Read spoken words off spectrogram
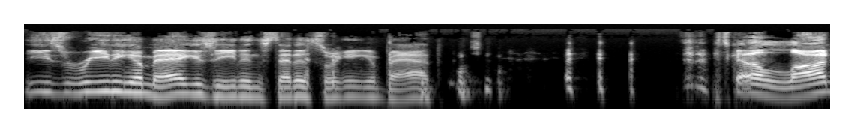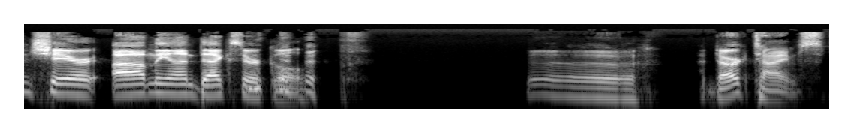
He's reading a magazine instead of swinging a bat. He's got a lawn chair on the on deck circle. Uh, Dark times.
